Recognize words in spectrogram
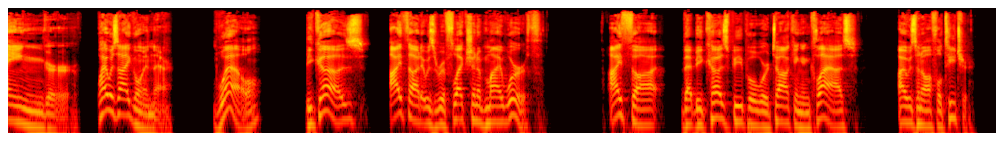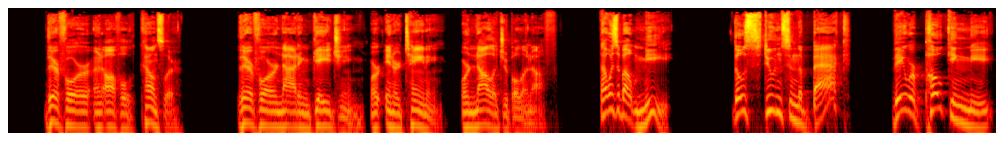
anger, why was I going there? Well, because I thought it was a reflection of my worth. I thought that because people were talking in class, I was an awful teacher, therefore, an awful counselor, therefore, not engaging or entertaining or knowledgeable enough. That was about me. Those students in the back, they were poking me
